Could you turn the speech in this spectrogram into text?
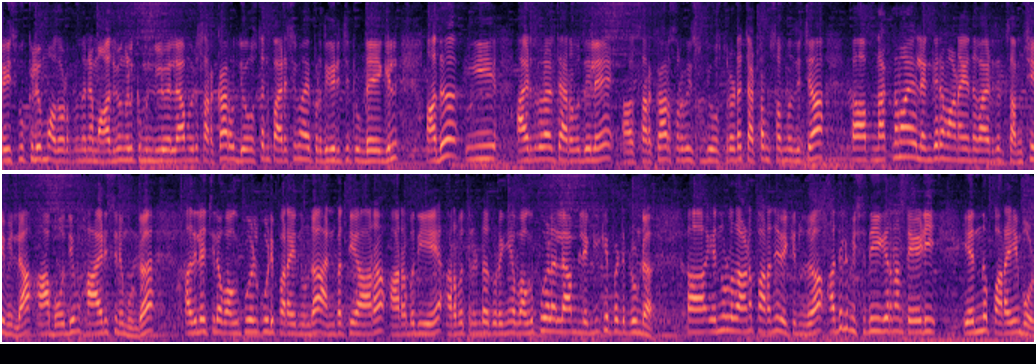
ഫേസ്ബുക്കിലും അതോടൊപ്പം തന്നെ മാധ്യമങ്ങൾക്ക് മുന്നിലും എല്ലാം ഒരു സർക്കാർ ഉദ്യോഗസ്ഥൻ പരസ്യമായി പ്രതികരിച്ചിട്ടുണ്ടെങ്കിൽ അത് ഈ ആയിരത്തി തൊള്ളായിരത്തി അറുപതിലെ സർക്കാർ സർവീസ് ഉദ്യോഗസ്ഥരുടെ ചട്ടം സംബന്ധിച്ച നഗ്നമായ ലംഘനമാണ് എന്ന കാര്യത്തിൽ സംശയമില്ല. ആ ബോധ്യം ഹാരിസിനുമുണ്ട്. അതിലെ ചില വകുപ്പുകൾ കൂടി പറയുന്നുണ്ട്. അൻപത്തി ആറ് അറുപത് എ അറുപത്തിരണ്ട് തുടങ്ങിയ വകുപ്പുകളെല്ലാം ലംഘിക്കപ്പെട്ടിട്ടുണ്ട് എന്നുള്ളതാണ് പറഞ്ഞു വെക്കുന്നത്. അതിൽ വിശദീകരണം തേടി എന്ന് പറയുമ്പോൾ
